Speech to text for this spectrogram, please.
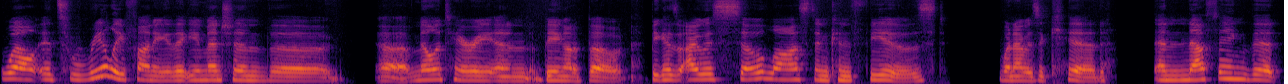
Well, it's really funny that you mentioned the uh, military and being on a boat because I was so lost and confused when I was a kid, and nothing that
